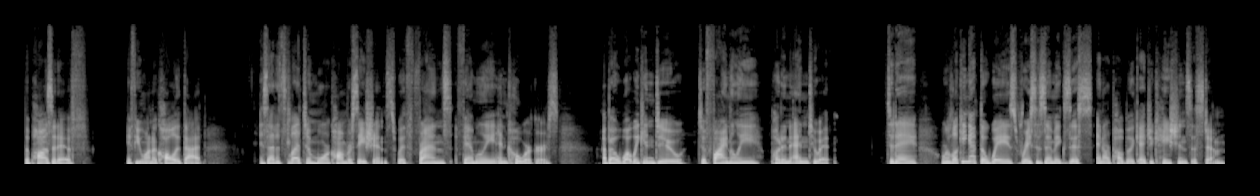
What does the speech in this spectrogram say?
The positive, if you want to call it that, is that it's led to more conversations with friends, family, and coworkers about what we can do to finally put an end to it. Today, we're looking at the ways racism exists in our public education system.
